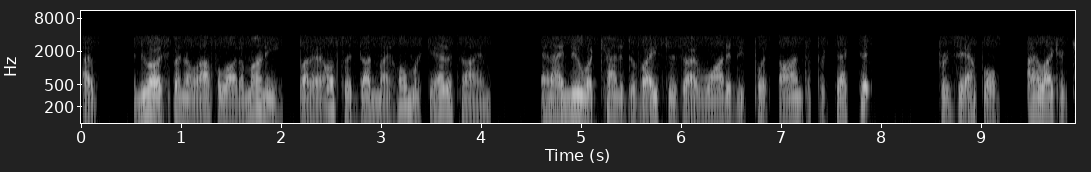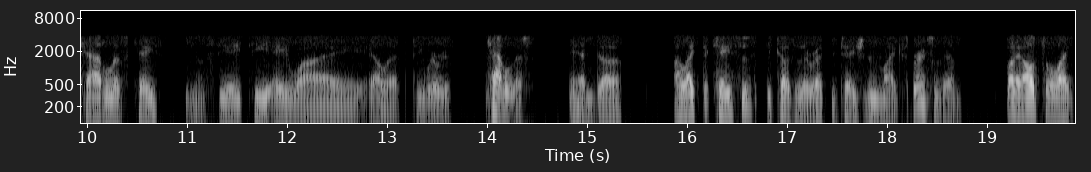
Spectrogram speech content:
I, I knew I was spending an awful lot of money, but I also had done my homework ahead of time, and I knew what kind of devices I wanted to put on to protect it. For example, I like a Catalyst case, you know, C A T A Y L S T, whatever it is, Catalyst. And uh, I like the cases because of their reputation and my experience with them. But I also like,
